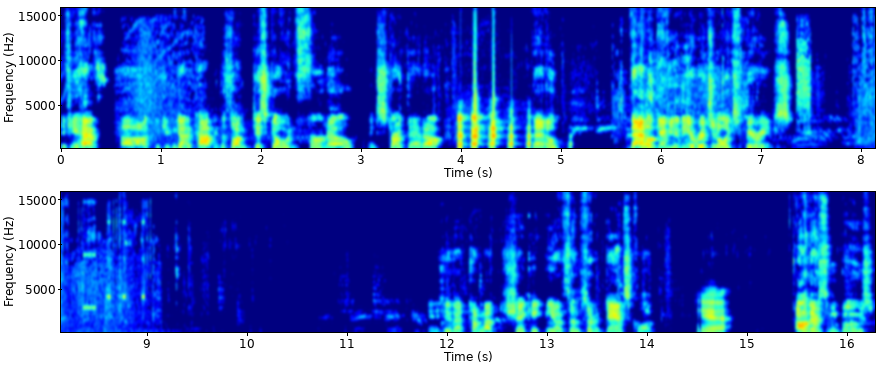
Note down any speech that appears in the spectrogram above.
If you have, uh, if you can get a copy of the song "Disco Inferno" and start that up, that'll that'll give you the original experience. You see that talking about shaking, you know, some sort of dance club. yeah. Oh, there's some booze.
